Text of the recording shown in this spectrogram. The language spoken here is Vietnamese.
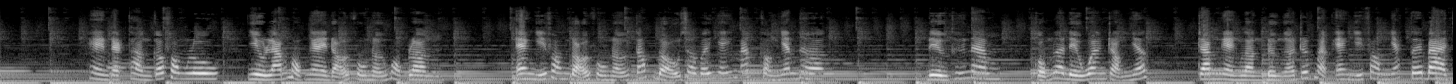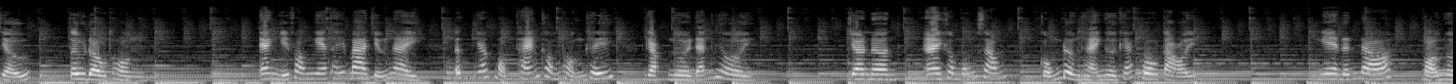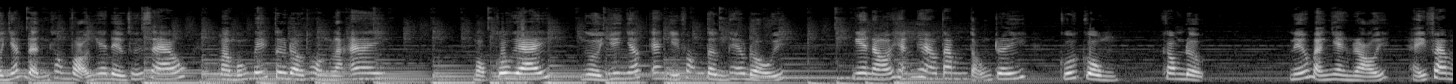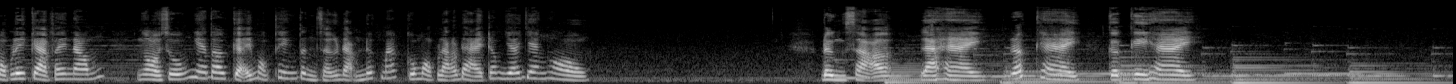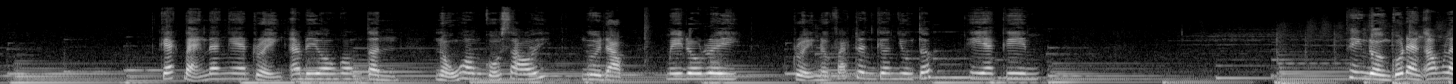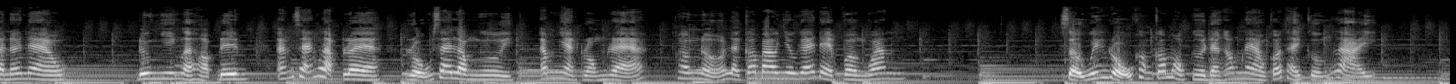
Hàng trạc thần có phong lưu, Nhiều lắm một ngày đổi phụ nữ một lần. An Dĩ Phong đổi phụ nữ tốc độ so với nháy mắt còn nhanh hơn. Điều thứ năm, Cũng là điều quan trọng nhất, Trăm ngàn lần đừng ở trước mặt An Dĩ Phong nhắc tới ba chữ. Tư đầu thuần. An Dĩ Phong nghe thấy ba chữ này, Ít nhất một tháng không thuận khí, Gặp người đánh người. Cho nên, ai không muốn sống, Cũng đừng hại người khác vô tội. Nghe đến đó, Mọi người nhất định không vội nghe điều thứ sáu, Mà muốn biết tư đầu thuần là ai. Một cô gái, Người duy nhất An Dĩ Phong từng theo đuổi. Nghe nói hắn hao tâm tổn trí, Cuối cùng Không được. Nếu bạn nhàn rỗi, Hãy pha một ly cà phê nóng Ngồi xuống nghe tôi kể một thiên tình sự đậm nước mắt của một lão đại trong giới giang hồ. Đừng sợ, là hài, rất hài, cực kỳ hài. Các bạn đang nghe truyện audio ngôn tình Nụ hôn của sói Người đọc Midori Truyện được phát trên kênh youtube Hia Kim Thiên đường của đàn ông là nơi nào? Đương nhiên là hộp đêm, ánh sáng lập lòe, rượu say lòng người, âm nhạc rộng rã, hơn nữa lại có bao nhiêu gái đẹp vần quanh. Sự quyến rũ không có một người đàn ông nào có thể cưỡng lại.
